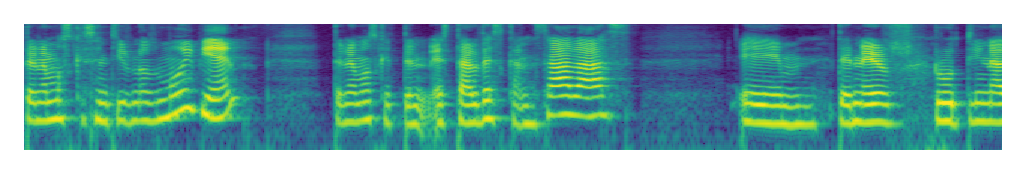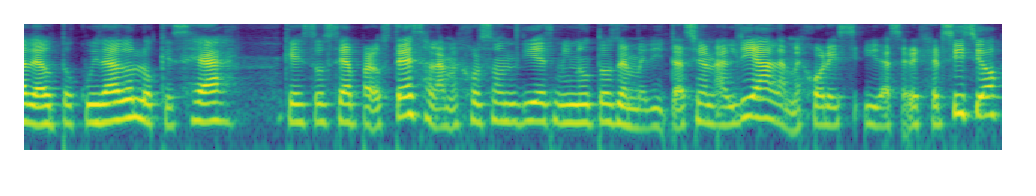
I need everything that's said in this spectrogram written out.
tenemos que sentirnos muy bien, tenemos que estar descansadas, em, tener rutina de autocuidado, lo que sea que eso sea para ustedes. A lo mejor son 10 minutos de meditación al día, a lo mejor es ir a hacer ejercicio.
